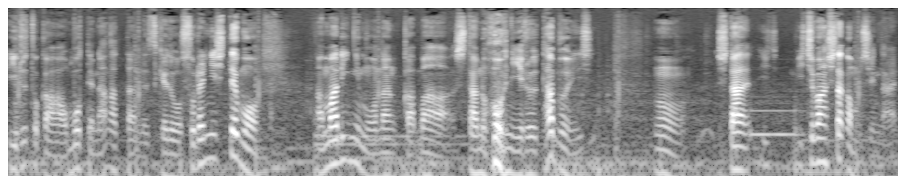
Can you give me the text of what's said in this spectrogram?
いるとかは思ってなかったんですけどそれにしてもあまりにもなんかまあ下の方にいる多分うん下一番下かもしれない。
